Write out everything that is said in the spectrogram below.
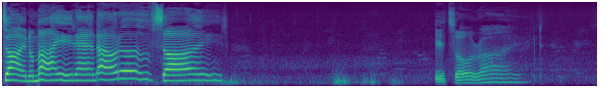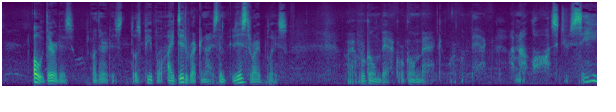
dynamite and out of sight. It's alright. Oh, there it is. Oh, there it is. Those people. I did recognize them. It is the right place. All right, we're going back. We're going back. We're going back. I'm not lost, you see?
